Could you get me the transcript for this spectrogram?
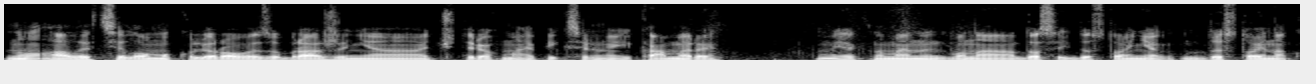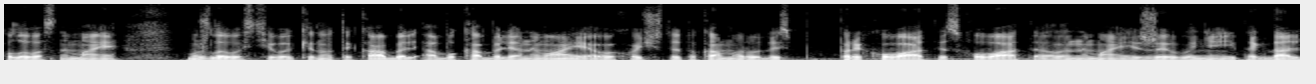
Ну, але в цілому кольорове зображення 4 мегапіксельної камери. Ну, як на мене, вона досить достойна, достойна, коли у вас немає можливості викинути кабель, або кабеля немає, а ви хочете ту камеру десь приховати, сховати, але немає живлення і так далі.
